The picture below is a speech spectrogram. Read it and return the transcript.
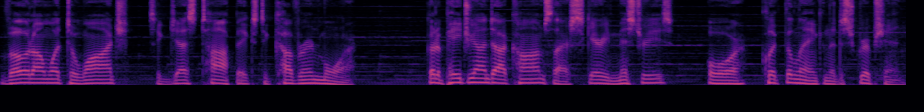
vote on what to watch, suggest topics to cover, and more. Go to patreon.com slash scary mysteries or click the link in the description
